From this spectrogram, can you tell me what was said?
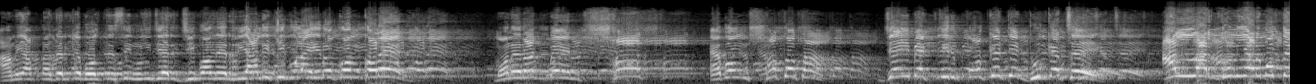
আমি আপনাদেরকে বলতেছি, নিজের জীবনের রিয়ালিটি গুলা এরকম করেন। মনে রাখবেন, সৎ এবং সততা যেই ব্যক্তির পকেটে ঢুকেছে, আল্লাহর দুনিয়ার মধ্যে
